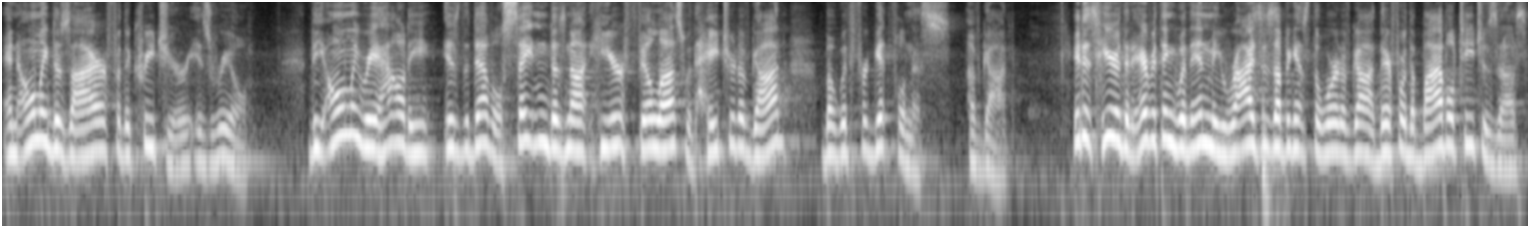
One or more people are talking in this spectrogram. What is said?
and only desire for the creature is real. The only reality is the devil. Satan does not here fill us with hatred of God, but with forgetfulness of God. It is here that everything within me rises up against the Word of God. Therefore, the Bible teaches us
